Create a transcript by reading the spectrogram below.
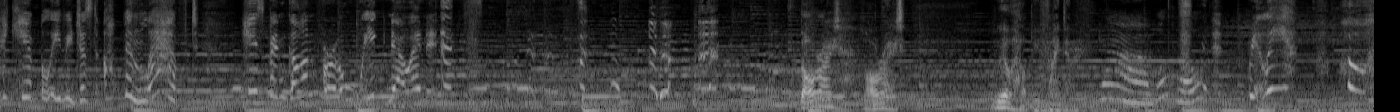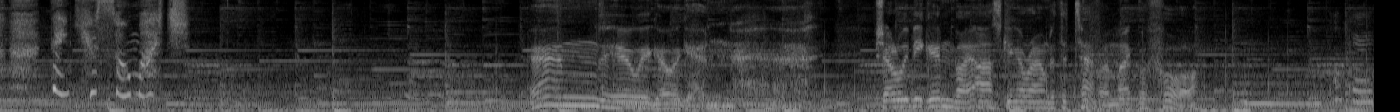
I can't believe he just up and left. He's been gone for a week now, and it's... All right, all right. We'll help you find him. Yeah, we'll help. Really? Oh, thank you so much. And here we go again. Shall we begin by asking around at the tavern like before? Okay.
